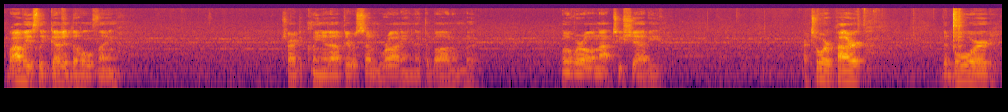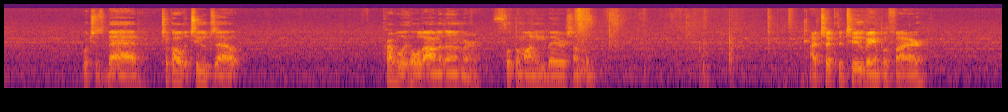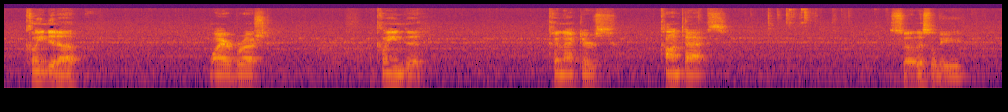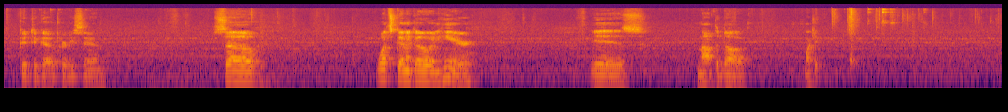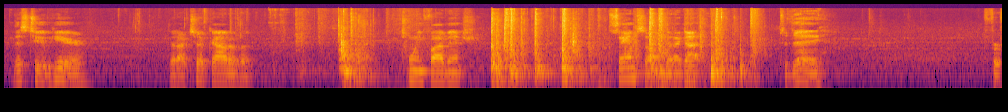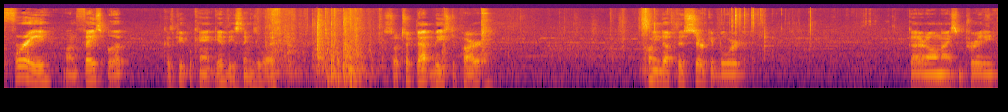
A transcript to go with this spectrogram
I've obviously gutted the whole thing. Tried to clean it up. There was some rotting at the bottom, but overall not too shabby. I tore apart the board which is bad. Took all the tubes out. Probably hold on to them or flip them on eBay or something. I took the tube amplifier, cleaned it up, wire brushed, cleaned the connectors, contacts. So this will be good to go pretty soon. So what's gonna go in here is not the dog. Watch it. This tube here that I took out of a 25 inch Samsung that I got today for free on Facebook because people can't give these things away. So I took that beast apart, cleaned up this circuit board, got it all nice and pretty.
